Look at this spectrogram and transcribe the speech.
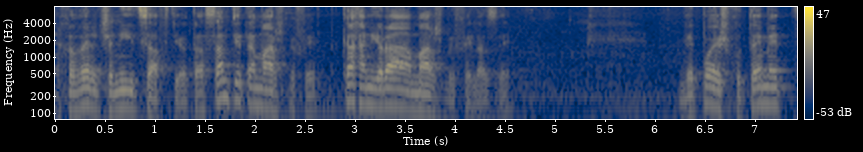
החוברת שאני הצפתי אותה, שמתי את המרשבפל. ככה נראה המרשבפל הזה. ופה יש חותמת,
